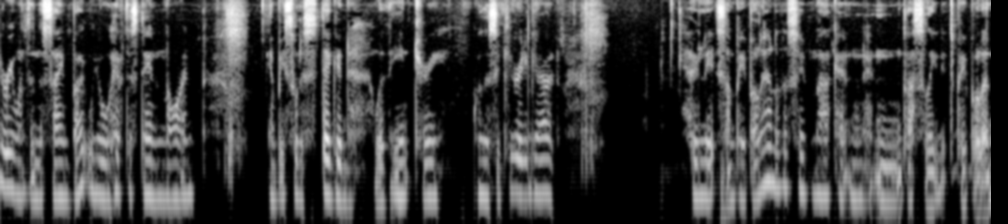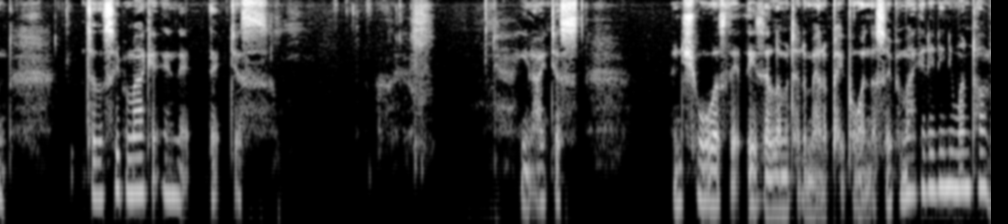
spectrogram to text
everyone's in the same boat. We all have to stand in line and be sort of staggered with the entry with a security guard who lets some people out of the supermarket and, and thusly lets people in to the supermarket and that, that just you know just ensures that there's a limited amount of people in the supermarket at any one time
